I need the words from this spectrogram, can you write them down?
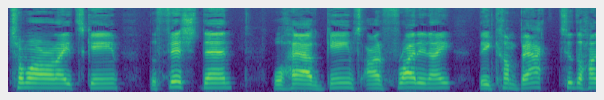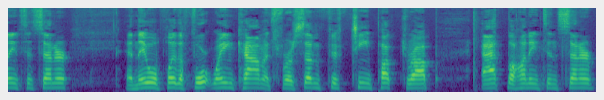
tomorrow night's game, the Fish then will have games on Friday night. They come back to the Huntington Center and they will play the Fort Wayne Comets for a 7:15 puck drop at the Huntington Center.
